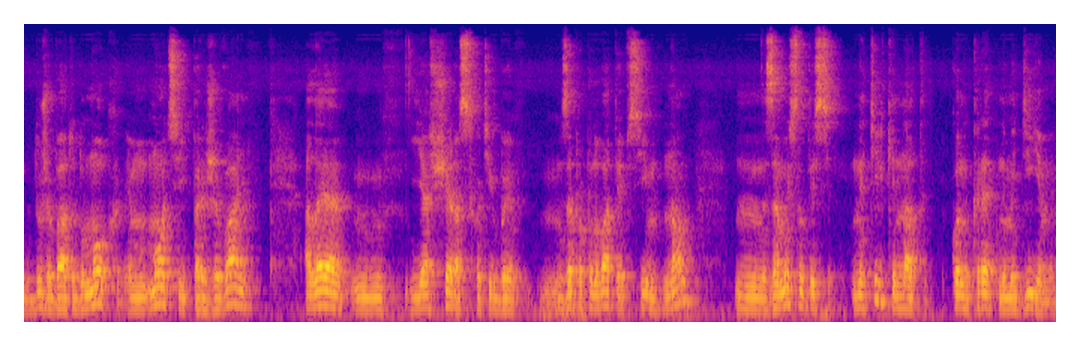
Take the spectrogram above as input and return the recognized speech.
дуже багато думок, емоцій, переживань. Але я ще раз хотів би запропонувати всім нам замислитись не тільки над конкретними діями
